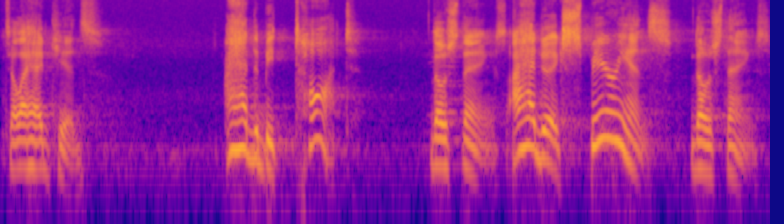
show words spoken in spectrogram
until I had kids. I had to be taught those things, I had to experience those things.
